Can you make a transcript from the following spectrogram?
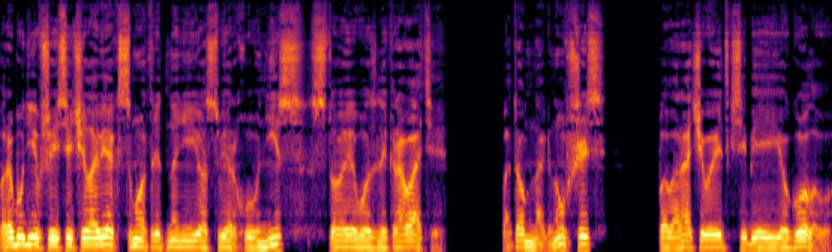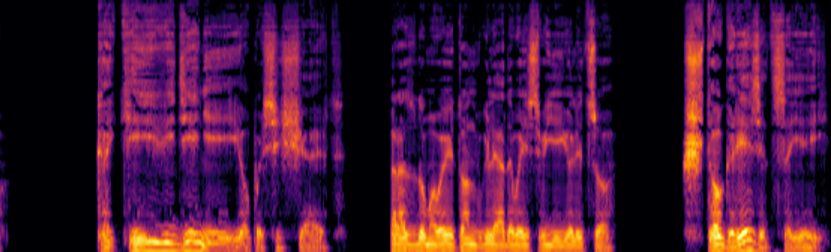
Пробудившийся человек смотрит на нее сверху вниз, стоя возле кровати. Потом, нагнувшись, поворачивает к себе ее голову. «Какие видения ее посещают?» — раздумывает он, вглядываясь в ее лицо. «Что грезится ей?»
